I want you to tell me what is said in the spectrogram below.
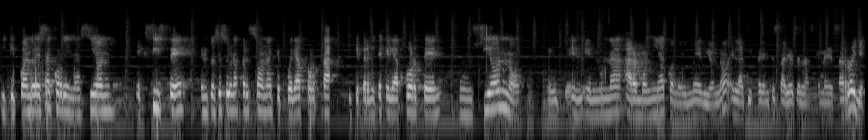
y que cuando esa coordinación existe, entonces soy una persona que puede aportar y que permite que le aporten funciono en, en, una armonía con el medio, ¿no? En las diferentes áreas en las que me desarrolle.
